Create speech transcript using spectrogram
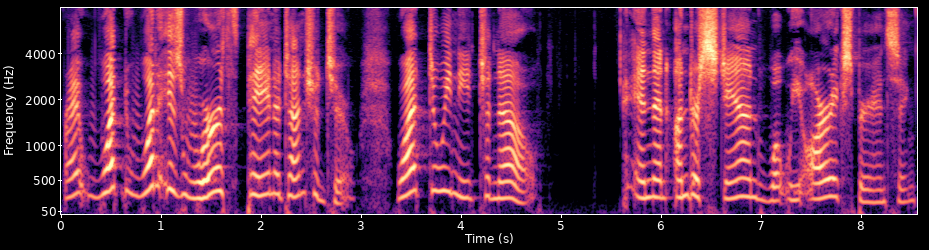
right what what is worth paying attention to what do we need to know and then understand what we are experiencing,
